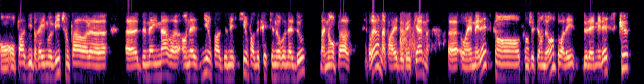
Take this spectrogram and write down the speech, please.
On, on parle d'Ibrahimovic, on parle euh, euh, de Neymar euh, en Asie, on parle de Messi, on parle de Cristiano Ronaldo. Maintenant, on parle, c'est vrai, on a parlé de Beckham euh, en MLS quand, quand j'étais en Europe, on parlait de la MLS que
